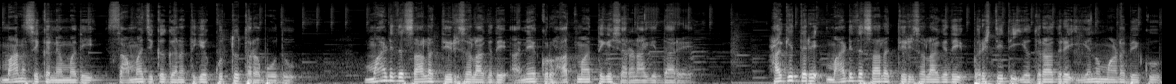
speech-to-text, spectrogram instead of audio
ಮಾನಸಿಕ ನೆಮ್ಮದಿ, ಸಾಮಾಜಿಕ ಘನತೆಗೆ ಕುತ್ತು ತರಬಹುದು. ಮಾಡಿದ ಸಾಲ ತೀರಿಸಲಾಗದೆ ಅನೇಕರು ಆತ್ಮಹತ್ಯೆಗೆ ಶರಣಾಗಿದ್ದಾರೆ. ಹಾಗಿದ್ದರೆ ಮಾಡಿದ ಸಾಲ ತೀರಿಸಲಾಗದೆ ಪರಿಸ್ಥಿತಿ ಎದುರಾದರೆ ಏನು ಮಾಡಬೇಕು?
